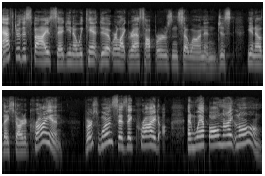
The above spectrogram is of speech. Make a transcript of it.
after the spies said, you know, we can't do it, we're like grasshoppers and so on, and just, you know, they started crying. Verse 1 says they cried and wept all night long.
